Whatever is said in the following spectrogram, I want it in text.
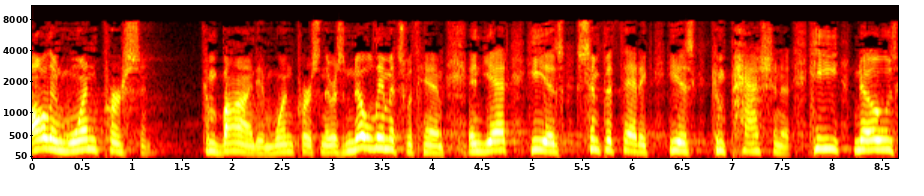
All in one person, combined in one person. There is no limits with him, and yet he is sympathetic. He is compassionate. He knows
